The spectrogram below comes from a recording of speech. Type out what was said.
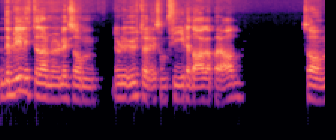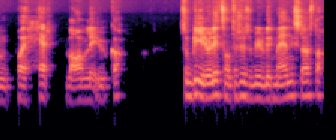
Men det blir litt det der når du liksom Når du er ute liksom fire dager på rad, sånn på ei helt vanlig uke, så blir det jo litt sånn Til slutt så blir det litt meningsløst, da.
